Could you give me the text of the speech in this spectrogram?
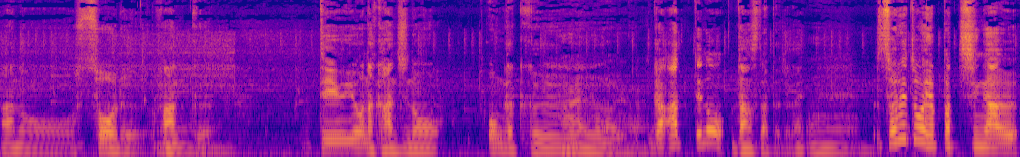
あのソウルファンクっていうような感じの音楽があってのダンスだったじゃない？うん。それとはやっぱ違う。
